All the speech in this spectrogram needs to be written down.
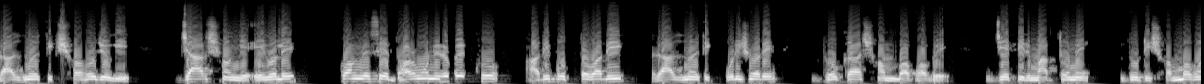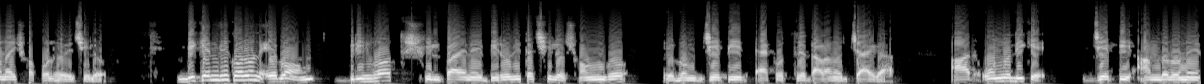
রাজনৈতিক সহযোগী যার সঙ্গে এগোলে কংগ্রেসের ধর্মনিরপেক্ষ, আধিপত্যবাদী রাজনৈতিক পরিসরে ঢোকা সম্ভব হবে। জেপির মাধ্যমে দুটি সম্ভাবনাই সফল হয়েছিল। বিকেন্দ্রীকরণ এবং বৃহৎ শিল্পায়নের বিরোধিতা ছিল সংঘ এবং জেপির একত্রে দাঁড়ানোর জায়গা। আর অন্যদিকে, জেপি আন্দোলনের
